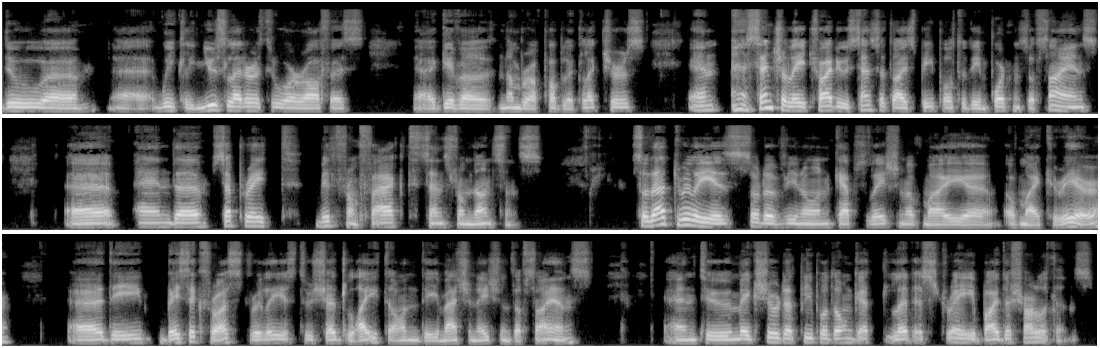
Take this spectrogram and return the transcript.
do a uh, weekly newsletter through our office uh, give a number of public lectures, and essentially try to sensitize people to the importance of science uh, and uh, separate myth from fact, sense from nonsense. So that really is sort of you know encapsulation of my uh, of my career. Uh, the basic thrust really is to shed light on the machinations of science and to make sure that people don't get led astray by the charlatans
